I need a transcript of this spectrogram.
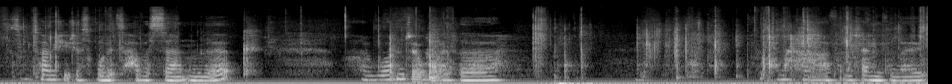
sometimes you just want it to have a certain look. I wonder whether we can have an envelope.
